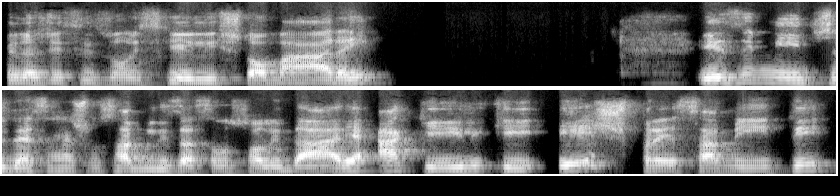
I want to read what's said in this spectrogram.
pelas decisões que eles tomarem, eximindo-se dessa responsabilização solidária aquele que expressamente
